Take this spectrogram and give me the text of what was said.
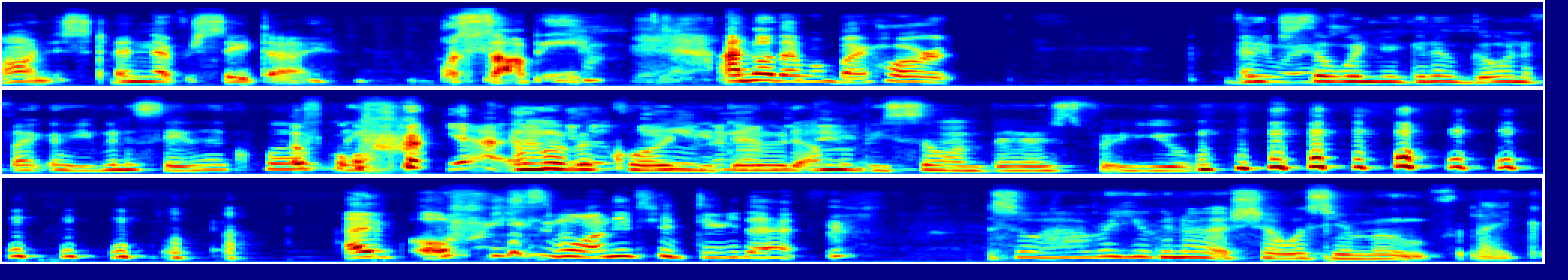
honest, and never say die. Wasabi. I know that one by heart. So when you're gonna go in a fight, are you gonna say that quote? Of Like, course, yeah. I'm gonna record you, dude. I'm gonna be so embarrassed for you. I've always wanted to do that. so how are you gonna show us your move? Like,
